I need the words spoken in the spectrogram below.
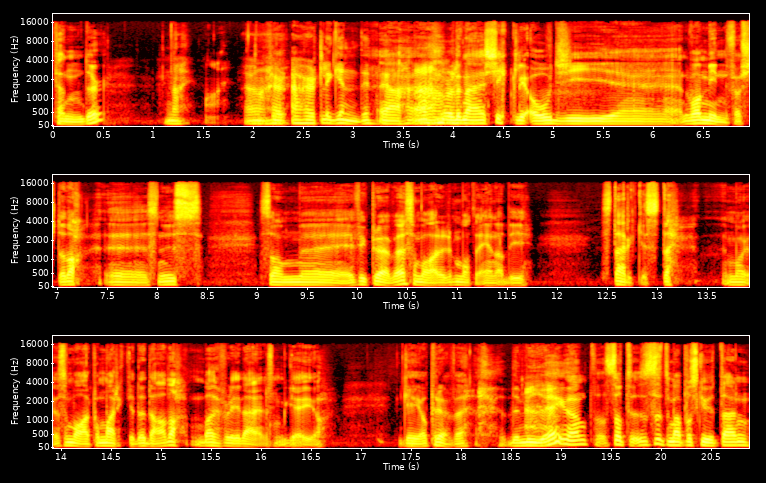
Thunder? Nei. Nei. Jeg har, hørt, jeg har hørt legender. Ja, ja for den er skikkelig OG. eh, Det var min første, da. eh, Snus. Som eh, jeg fikk prøve, som var på en måte en av de sterkeste ma- som var på markedet da, da. Bare fordi det er liksom gøy å, gøy å prøve det mye, ikke sant. Satt- satte meg på scooteren,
